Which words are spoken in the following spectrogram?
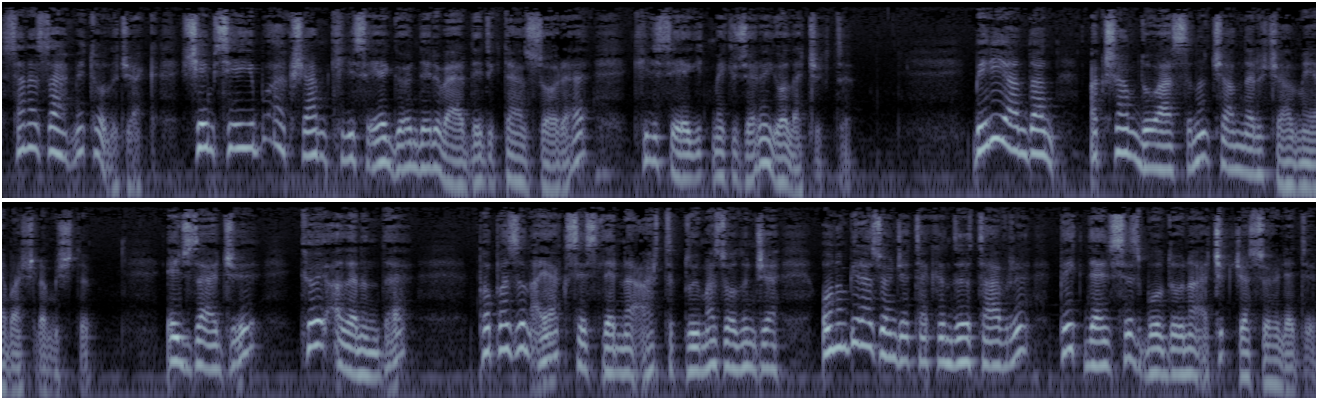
sana zahmet olacak. Şemsiyeyi bu akşam kiliseye gönderiver dedikten sonra kiliseye gitmek üzere yola çıktı. Beri yandan akşam duasının çanları çalmaya başlamıştı. Eczacı köy alanında papazın ayak seslerini artık duymaz olunca onun biraz önce takındığı tavrı pek densiz bulduğunu açıkça söyledi.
